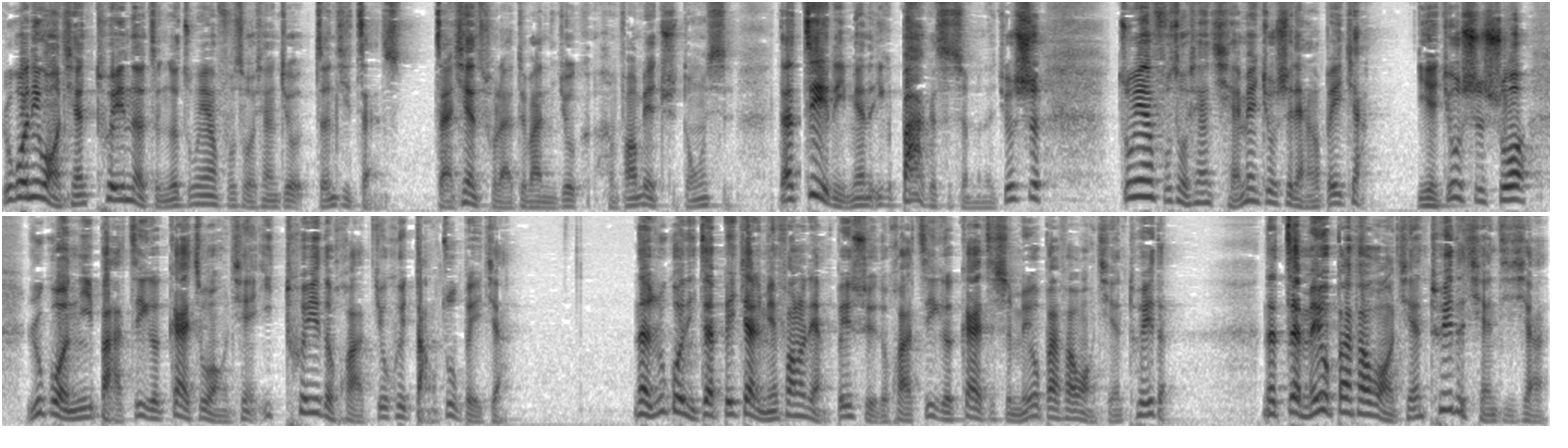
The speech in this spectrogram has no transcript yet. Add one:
如果你往前推呢，整个中央扶手箱就整体展展现出来，对吧？你就很方便取东西。但这里面的一个 bug 是什么呢？就是中央扶手箱前面就是两个杯架，也就是说，如果你把这个盖子往前一推的话，就会挡住杯架。那如果你在杯架里面放了两杯水的话，这个盖子是没有办法往前推的。那在没有办法往前推的前提下，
